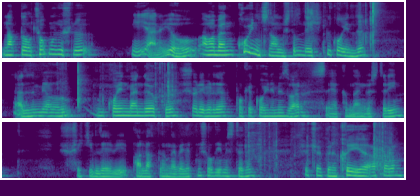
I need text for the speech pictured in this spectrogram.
Noctowl çok mu güçlü? Yani yok ama ben coin için almıştım. Değişik bir coin'di. Ya dedim bir alalım. Coin bende yoktu. Şöyle bir de Poke coin'imiz var. Size yakından göstereyim. Şu şekilde bir parlaklığını da belirtmiş olayım istedim. Şu çöpünü kıyıya atalım.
